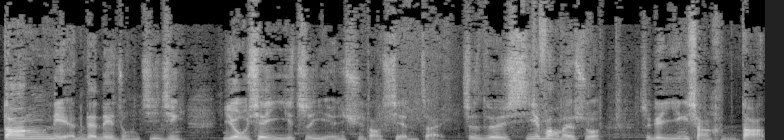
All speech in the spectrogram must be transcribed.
当年的那种激进，有些一直延续到现在，这对西方来说，这个影响很大。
